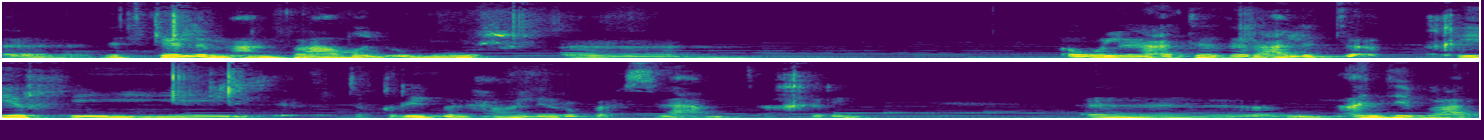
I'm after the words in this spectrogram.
آه نتكلم عن بعض الأمور. آه أولا أعتذر على التأخير في تقريبا حوالي ربع ساعة متأخرين. آه عندي بعض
